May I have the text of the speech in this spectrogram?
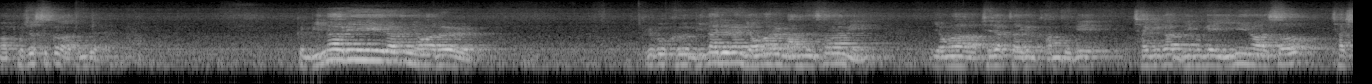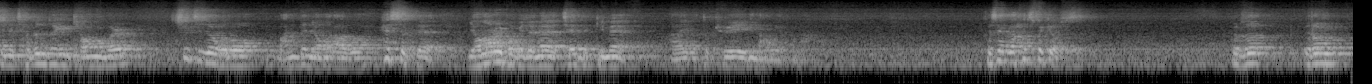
아, 보셨을 것 같은데 그 미나리라는 영화를 그리고 그 미나리라는 영화를 만든 사람이 영화 제작자이긴 감독이 자기가 미국에 이민 와서 자신의 자전적인 경험을 실질적으로 만든 영화라고 했을 때 영화를 보기 전에 제 느낌에 아 이것도 교회 얘기 나오겠구나 그 생각을 할 수밖에 없었어요. 그래서 여러분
